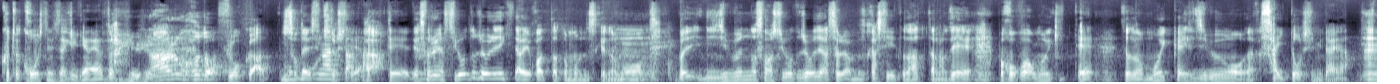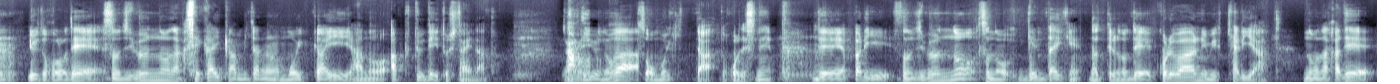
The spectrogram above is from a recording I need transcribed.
ことを更新しなきゃいけないなという。なるほど。すごくあ問題意識としてあって、で、それが仕事上でできたらよかったと思うんですけども、やっぱり自分のその仕事上ではそれは難しいとなったので、ここは思い切って、そのもう一回自分をなんか再投資みたいな、いうところで、その自分のなんか世界観みたいなのをもう一回、あの、アップトゥデートしたいなと。なるほどいうのがそう思い切ったところですね。で、やっぱりその自分のその原体験になってるので、これはある意味キャリアの中で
